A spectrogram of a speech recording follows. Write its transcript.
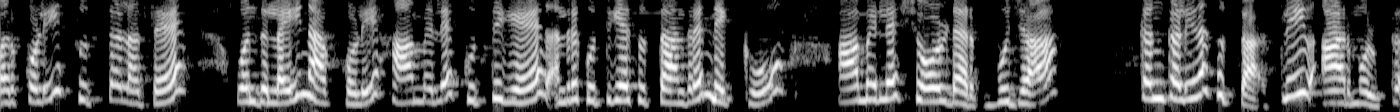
ಬರ್ಕೊಳ್ಳಿ. ಸುತ್ತಳತೆ. ಒಂದು ಲೈನ್ ಹಾಕೊಳ್ಳಿ ಆಮೇಲೆ ಕುತ್ತಿಗೆ, ಅಂದ್ರೆ ಕುತ್ತಿಗೆ ಸುತ್ತ ಅಂದ್ರೆ ನೆಕ್ಕು ಆಮೇಲೆ ಶೋಲ್ಡರ್ ಭುಜ, ಕಂಕಳಿನ ಸುತ್ತ. ಸ್ಲೀವ್ ಆರ್ಮುಲ್ಕ್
